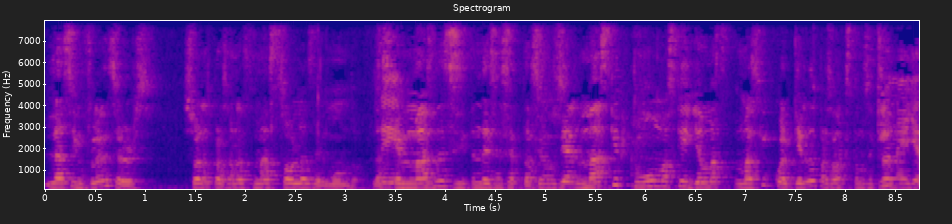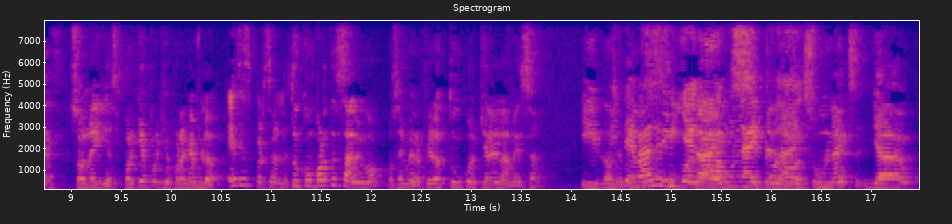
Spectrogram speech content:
las influencers son las personas más solas del mundo, las Sí. que más necesitan de esa aceptación social, más que tú, más que yo, más, más que cualquier de las personas que estamos aquí. Son ellas. Son ellas. ¿Por qué? Porque, por ejemplo, Esas personas. tú compartes algo, o sea, me refiero a tú, cualquiera en la mesa, y no Y sé, te tienes vale si cinco llega likes, un like siete likes, un likes, ya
